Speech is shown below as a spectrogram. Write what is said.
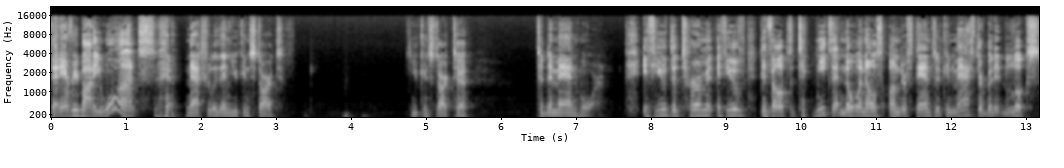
that everybody wants, naturally, then you can start, you can start to to demand more. If you've determined, if you've developed a technique that no one else understands and can master, but it looks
